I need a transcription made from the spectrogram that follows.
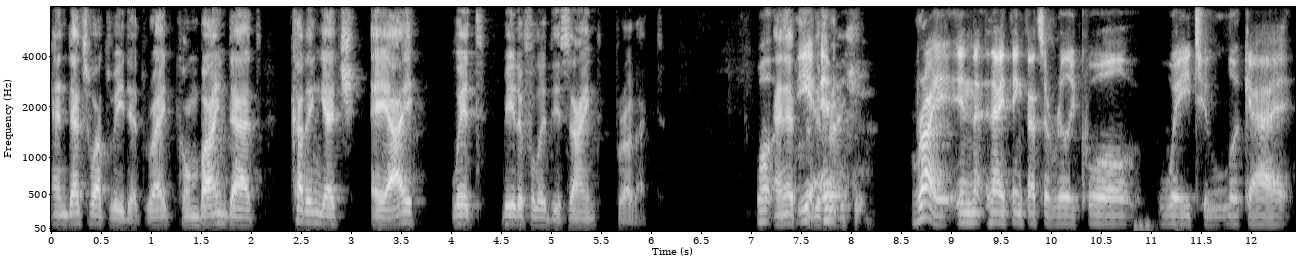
And that's what we did, right? Combine that cutting edge AI with beautifully designed product. Well, and that's yeah, right, and, and I think that's a really cool way to look at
